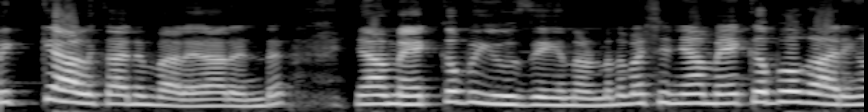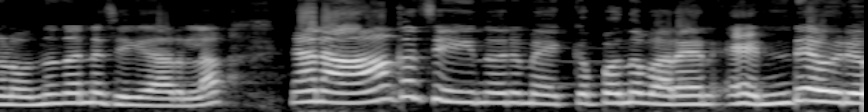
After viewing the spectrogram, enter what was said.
മിക്ക ആൾക്കാരും പറയാറുണ്ട് ഞാൻ മേക്കപ്പ് യൂസ് ചെയ്യുന്നുണ്ടെന്ന്. പക്ഷേ ഞാൻ മേക്കപ്പോ കാര്യങ്ങളോ ഒന്നും തന്നെ ചെയ്യാറില്ല. ഞാൻ ആകെ ചെയ്യുന്ന ഒരു മേക്കപ്പ് എന്ന് പറയാൻ എന്റെ ഒരു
